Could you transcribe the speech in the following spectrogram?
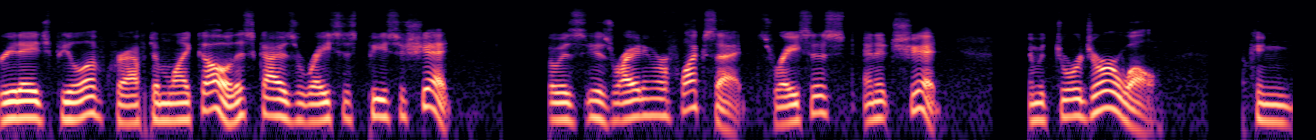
read hp lovecraft i'm like oh this guy is a racist piece of shit. So his, his writing reflects that. It's racist and it's shit. And with george orwell fucking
